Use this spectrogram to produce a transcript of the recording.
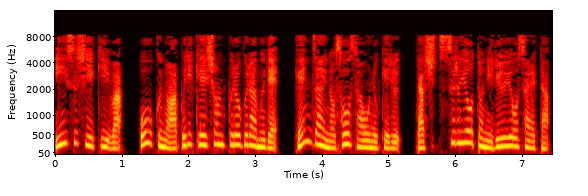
ESC キーは多くのアプリケーションプログラムで現在の操作を抜ける、脱出する用途に流用された。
